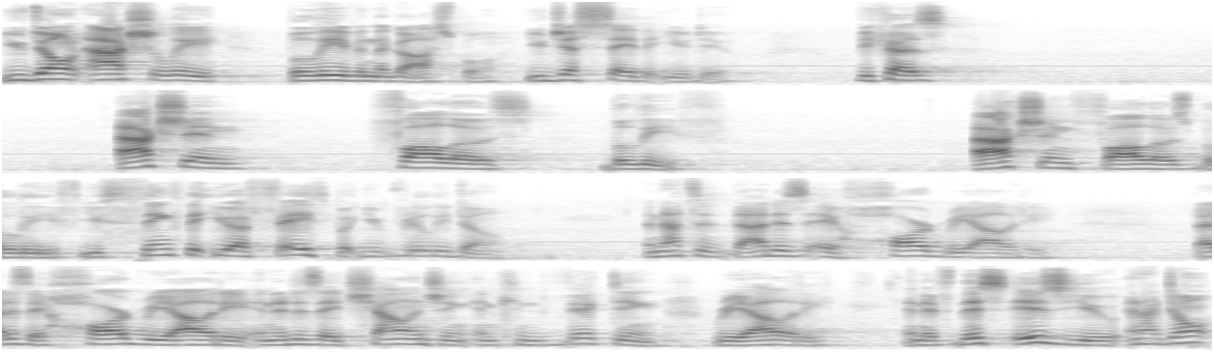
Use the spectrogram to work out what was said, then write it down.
You don't actually believe in the gospel, you just say that you do. Because action follows belief. Action follows belief. You think that you have faith, but you really don't. And that's a, that is a hard reality. That is a hard reality, and it is a challenging and convicting reality. And if this is you, and I don't,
